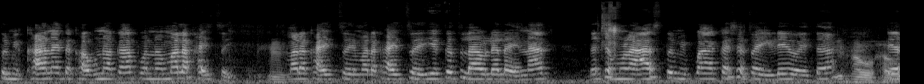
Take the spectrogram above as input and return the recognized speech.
तुम्ही खा नाही तर खाऊ नका पण मला खायचंय. मला खायचंय मला खायचंय. एकच लावलेला आहे ना त्याच्यामुळे आज तुम्ही पा कशाचा व्हिडिओ आहे तर. हो हो. ते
